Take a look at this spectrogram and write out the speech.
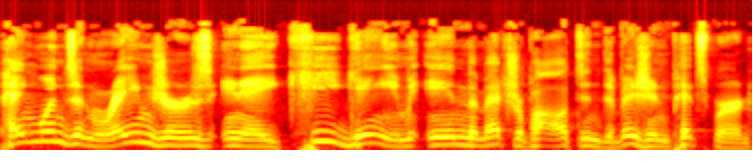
Penguins and Rangers in a key game in the Metropolitan Division. Pittsburgh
